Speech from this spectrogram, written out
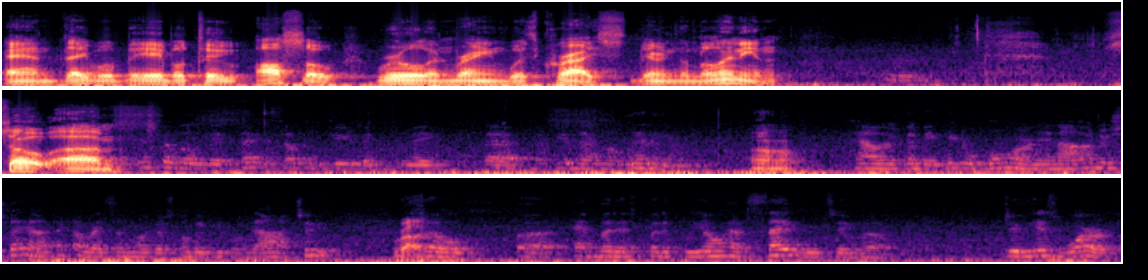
and they will be able to also rule and reign with Christ during the millennium. So, um, That's a little bit, that is so confusing to me, that in that millennium, uh how there's gonna be people born, and I understand, I think I read somewhere there's gonna be people die too. right, So, uh, and, but if, but if we don't have Satan to, uh, do his work,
